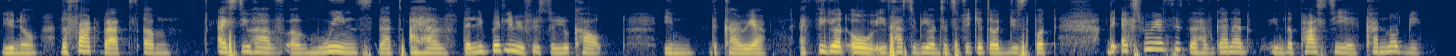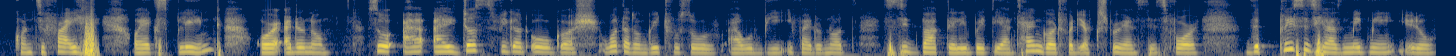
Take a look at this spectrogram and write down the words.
You know, the fact that um I still have um, wins that I have deliberately refused to look out in the career I figured, oh, it has to be on certificate or this, but the experiences that I've garnered in the past year cannot be quantified or explained, or I don't know. So I, I just figured, oh gosh, what an ungrateful soul I would be if I do not sit back deliberately and thank God for the experiences, for the places He has made me, you know,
